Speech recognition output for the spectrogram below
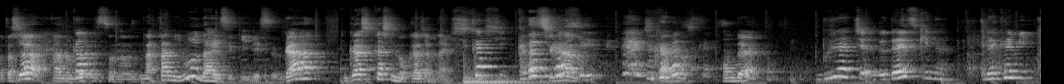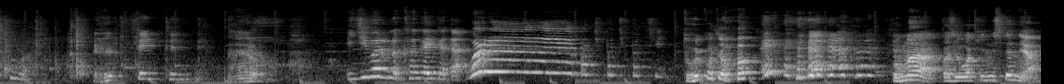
私はあのがその中身も大好きです。ががしかしのがじゃない。しかし。しかし。しかしほんで？ブラちゃんの大好きな中身とは？え？てんてんてん。なんやろ。意地悪な考え方。わらーパチパチパチ。どういうこと？お前は箇条書きにしてんねや。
